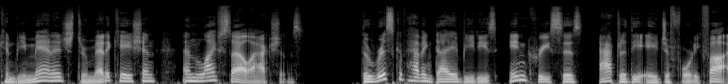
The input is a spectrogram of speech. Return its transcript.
can be managed through medication and lifestyle actions. The risk of having diabetes increases after the age of 45.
